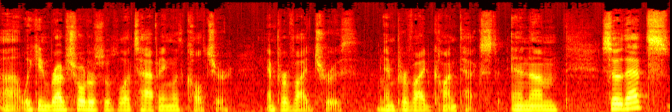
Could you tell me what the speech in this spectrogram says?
uh, we can rub shoulders with what's happening with culture and provide truth mm-hmm. and provide context, and um, so that's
